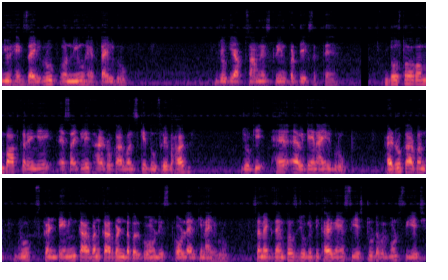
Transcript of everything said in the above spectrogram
new hexyl group और न्यू हेप्टाइल ग्रुप जो कि आप सामने स्क्रीन पर देख सकते हैं। दोस्तों, अब हम बात करेंगे एसाइक्लिक हाइड्रोकार्बन्स के दूसरे भाग, जो कि है alkenyl group hydrocarbon groups containing carbon carbon double bond is called alkenyl group some examples जो कि दिखाए गए हैं C H two double bond C H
